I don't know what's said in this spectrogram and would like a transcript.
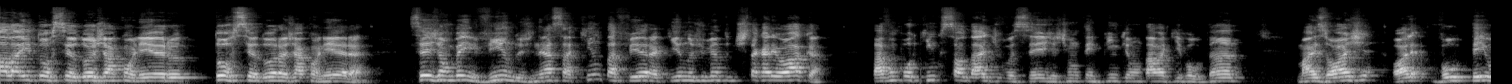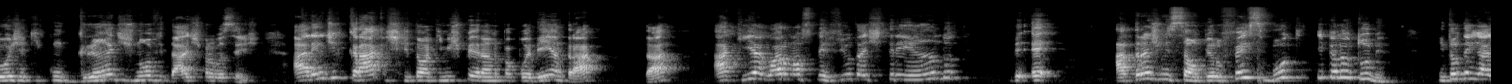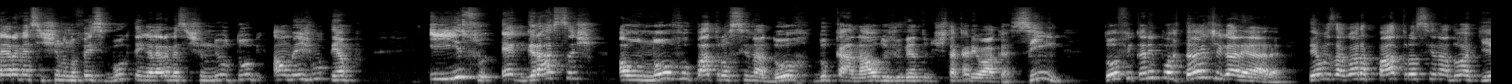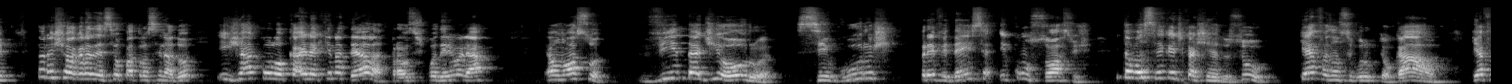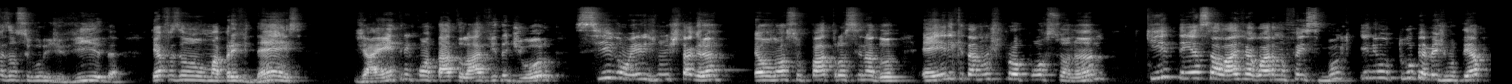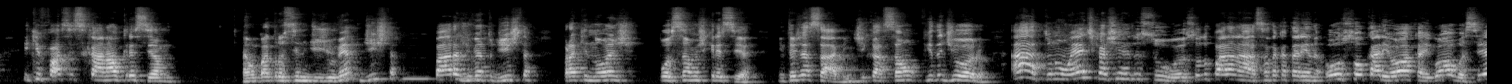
Fala aí, torcedor jaconeiro, torcedora jaconeira. Sejam bem-vindos nessa quinta-feira aqui no Juventude Carioca. Tava um pouquinho com saudade de vocês, já tinha um tempinho que eu não estava aqui voltando. Mas hoje, olha, voltei hoje aqui com grandes novidades para vocês. Além de craques que estão aqui me esperando para poder entrar, tá? Aqui agora o nosso perfil está estreando é, a transmissão pelo Facebook e pelo YouTube. Então tem galera me assistindo no Facebook, tem galera me assistindo no YouTube ao mesmo tempo. E isso é graças ao novo patrocinador do canal do Juventude Carioca. Sim, tô ficando importante, galera. Temos agora patrocinador aqui. Então deixa eu agradecer o patrocinador e já colocar ele aqui na tela para vocês poderem olhar. É o nosso Vida de Ouro, seguros, previdência e consórcios. Então você que é de Caxias do Sul, Quer fazer um seguro para o teu carro? Quer fazer um seguro de vida? Quer fazer uma previdência? Já entre em contato lá, Vida de Ouro. Sigam eles no Instagram. É o nosso patrocinador. É ele que está nos proporcionando que tem essa live agora no Facebook e no YouTube ao mesmo tempo e que faça esse canal crescendo. É um patrocínio de juventudista para juventudista para que nós possamos crescer. Então já sabe, indicação Vida de Ouro. Ah, tu não é de Caxias do Sul, eu sou do Paraná, Santa Catarina, ou sou carioca igual você?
